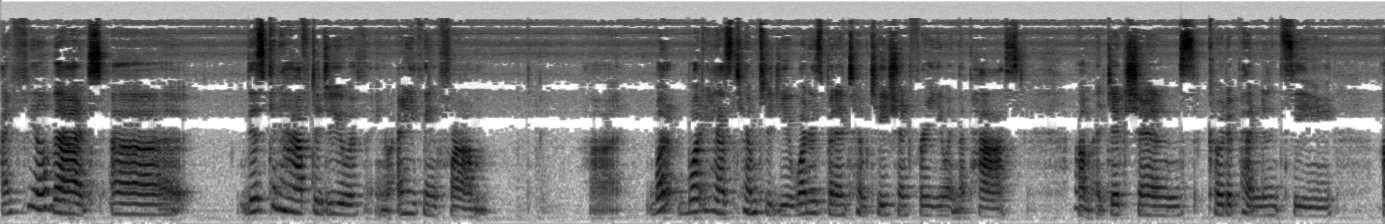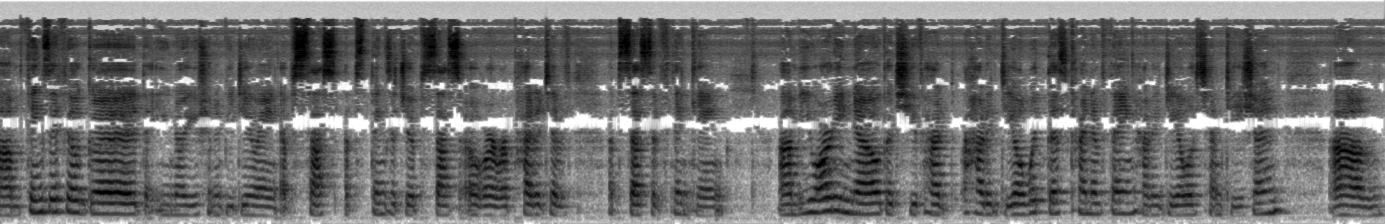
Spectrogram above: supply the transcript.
I feel that uh, this can have to do with you know anything from uh, what what has tempted you, what has been a temptation for you in the past, um, addictions, codependency, um, things that feel good that you know you shouldn't be doing, obsess things that you obsess over, repetitive, obsessive thinking. Um, you already know that you've had how to deal with this kind of thing, how to deal with temptation. Um,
